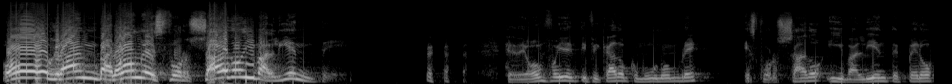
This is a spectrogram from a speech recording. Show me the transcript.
oh gran varón esforzado y valiente. Gedeón fue identificado como un hombre esforzado y valiente, pero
